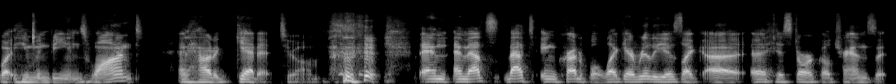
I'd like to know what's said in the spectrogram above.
what human beings want and how to get it to them and and that's that's incredible. Like it really is like a, a historical transit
